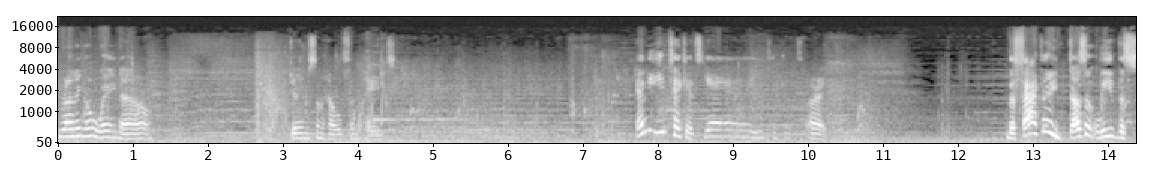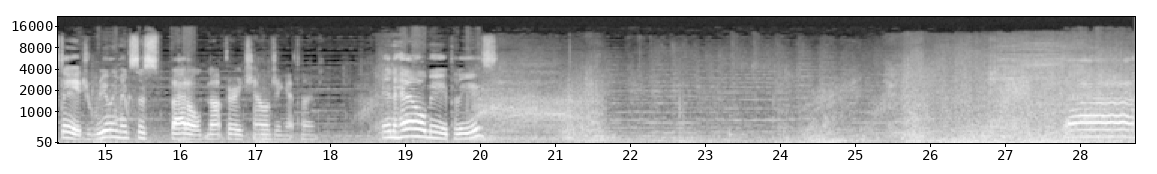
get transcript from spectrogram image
Running away now. Getting some health and hate. And e-tickets! Yay! E-tickets. Alright. The fact that he doesn't leave the stage really makes this battle not very challenging at times. Inhale me, please. Ah.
